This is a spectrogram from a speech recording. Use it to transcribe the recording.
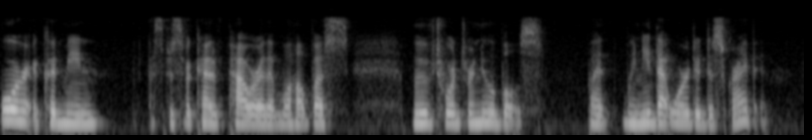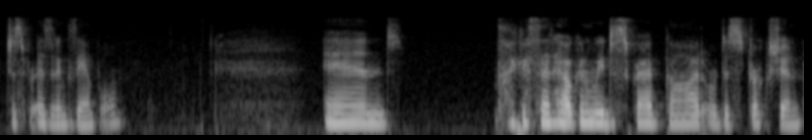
or it could mean a specific kind of power that will help us move towards renewables but we need that word to describe it, just for, as an example. And like I said, how can we describe God or destruction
